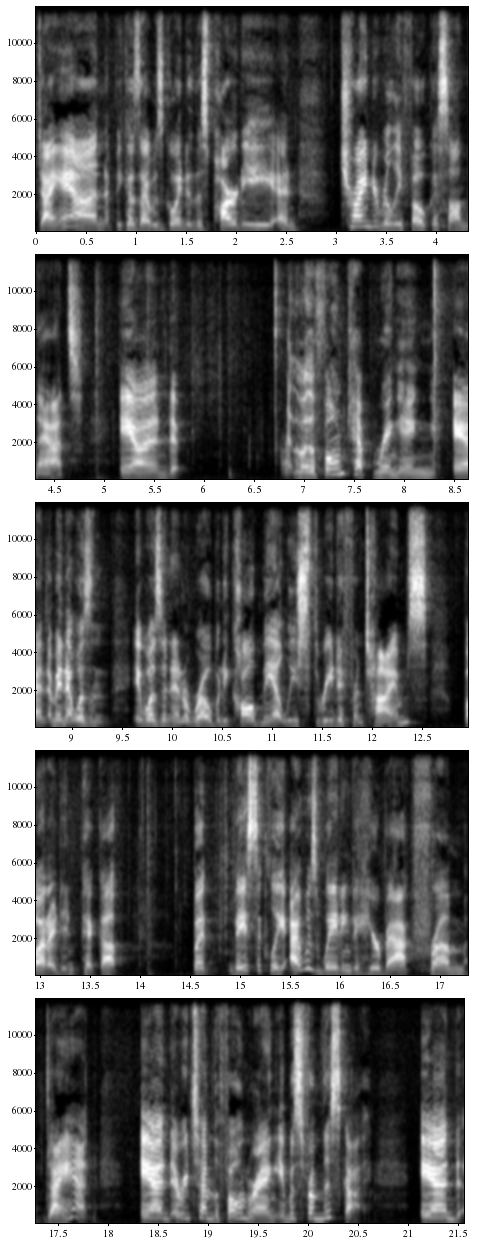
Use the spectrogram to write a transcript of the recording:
Diane because I was going to this party and trying to really focus on that. And the phone kept ringing, and I mean it wasn't it wasn't in a row, but he called me at least three different times, but I didn't pick up. But basically, I was waiting to hear back from Diane, and every time the phone rang, it was from this guy, and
